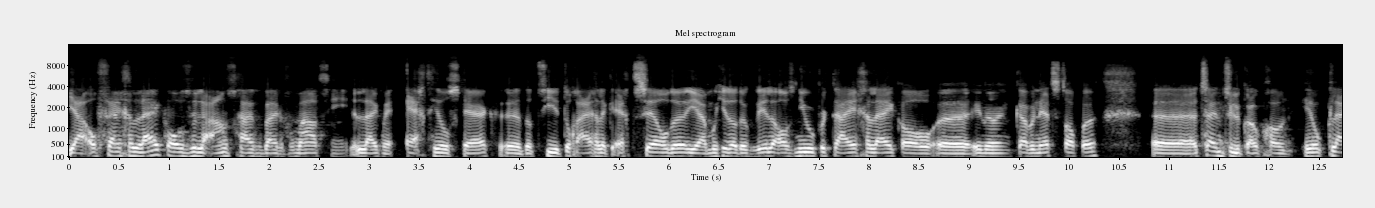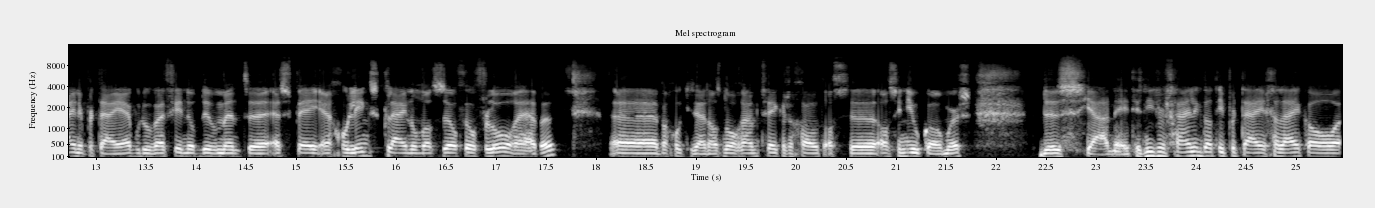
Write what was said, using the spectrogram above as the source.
Ja, of zij gelijk al zullen aanschuiven bij de formatie, lijkt me echt heel sterk. dat zie je toch eigenlijk echt zelden. Ja, moet je dat ook willen als nieuwe partij gelijk al in een kabinet stappen? het zijn natuurlijk ook gewoon heel kleine partijen. Hè? Ik bedoel, wij vinden op dit moment SP en GroenLinks klein omdat ze zoveel verloren hebben. Maar goed, die zijn alsnog ruim twee keer zo groot als, als de nieuwkomers. Dus ja, nee, het is niet waarschijnlijk dat die partijen gelijk al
